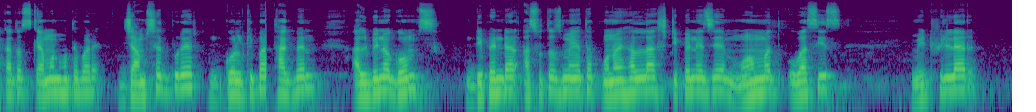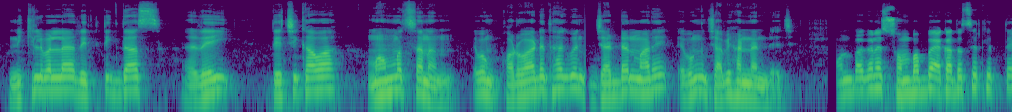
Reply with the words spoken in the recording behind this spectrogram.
একাদশ কেমন হতে পারে। জামশেদপুরের গোলকিপার থাকবেন আলবিনো গোমস, ডিফেন্ডার আশুতোষ মেহতা, প্রণয় হাল্লা Stephen Eze Mohammed Uvais, midfielder Nikhil Barla, Ritwik Das, Rei Tachikawa, Mohammed সানান এবং ফরওয়ার্ডে থাকবেন জার্ডান মারে এবং জাবি হার্নান্ডেজ। মোহনবাগানের সম্ভাব্য একাদশের ক্ষেত্রে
